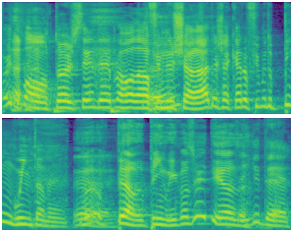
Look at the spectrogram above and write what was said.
Muito bom, torcendo aí pra rolar o filme do Eu já quero o filme do Pinguim também. Pelo pinguim, com certeza. Tem que der.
